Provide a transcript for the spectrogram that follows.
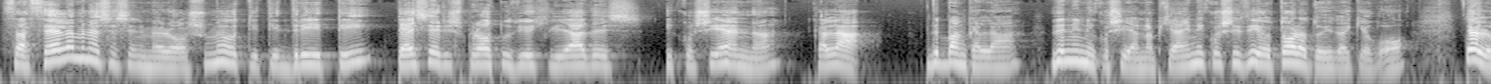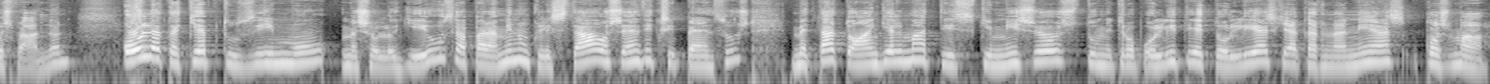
Θα θέλαμε να σας ενημερώσουμε ότι την Τρίτη, 4 Πρώτου 2021, καλά, δεν πάνε καλά, δεν είναι 21 πια, είναι 22, τώρα το είδα κι εγώ. Τέλος πάντων, όλα τα ΚΕΠ του Δήμου Μεσολογίου θα παραμείνουν κλειστά ως ένδειξη πένθους μετά το άγγελμα της κοιμήσεως του Μητροπολίτη Ετωλίας και Ακαρνανίας Κοσμά.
